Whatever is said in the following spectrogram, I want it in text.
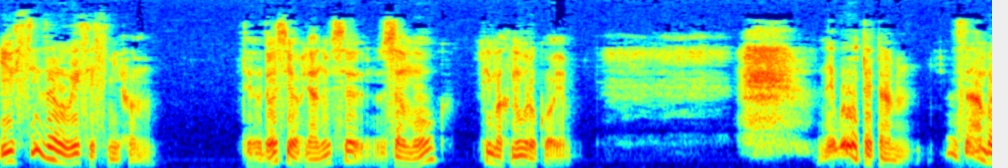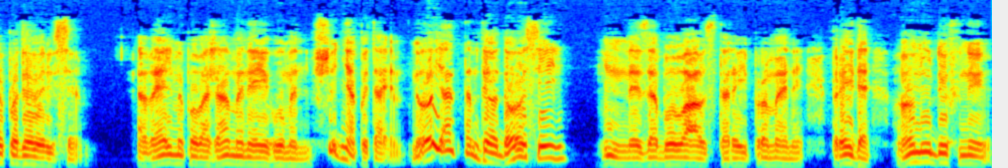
і всі залилися сміхом. Теодосій оглянувся, замовк і махнув рукою. Не був ти там, сам би подивився. А вельми поважав мене Ігумен. Щодня питає Ну, як там Теодосій? Не забував старий про мене. Прийде, ану дихни.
